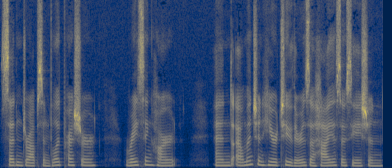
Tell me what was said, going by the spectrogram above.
sudden drops in blood pressure, racing heart. And I'll mention here too, there is a high association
